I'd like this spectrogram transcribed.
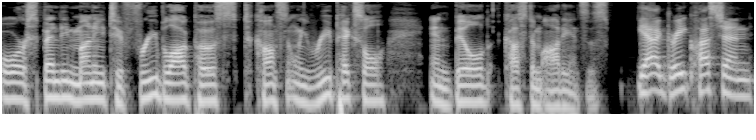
or spending money to free blog posts to constantly repixel and build custom audiences? Yeah, great question.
